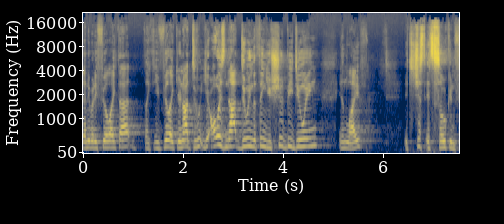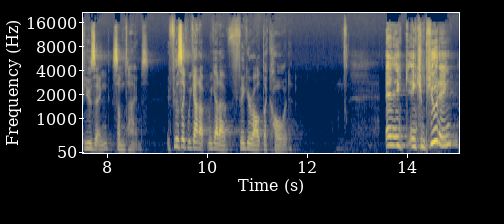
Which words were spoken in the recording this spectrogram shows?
Anybody feel like that? Like you feel like you're not doing you're always not doing the thing you should be doing in life? It's just, it's so confusing sometimes. It feels like we gotta, we gotta figure out the code. And in, in computing,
